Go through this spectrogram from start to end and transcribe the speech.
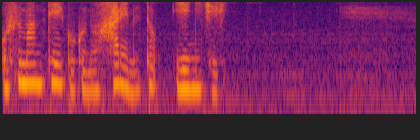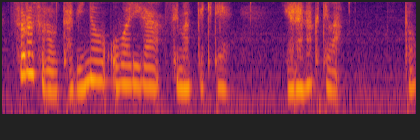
オスマン帝国のハレムとイエニチェリそろそろ旅の終わりが迫ってきてやらなくてはと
